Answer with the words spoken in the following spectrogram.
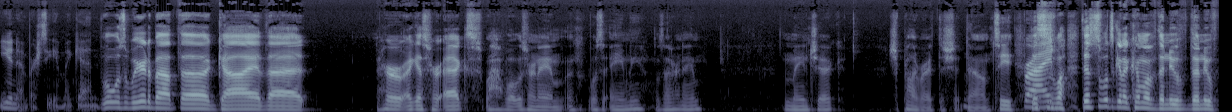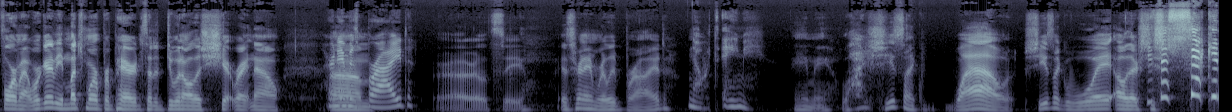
you never see him again. What was weird about the guy that her, I guess her ex, wow, what was her name? Was it Amy? Was that her name? The main chick? Should probably write this shit down. See, this is what this is what's gonna come of the new the new format. We're gonna be much more prepared instead of doing all this shit right now. Her name is Um, Bride. Uh, let's see. Is her name really Bride? No, it's Amy. Amy. Why? She's like, wow. She's like way. Oh, there She's she's. the second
